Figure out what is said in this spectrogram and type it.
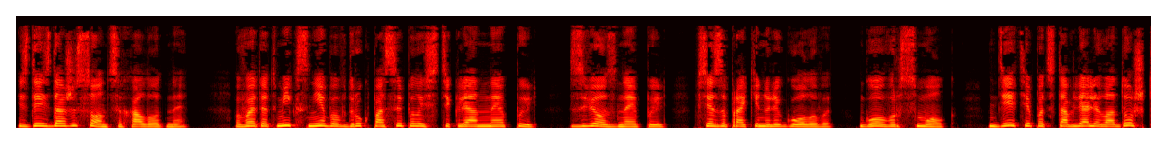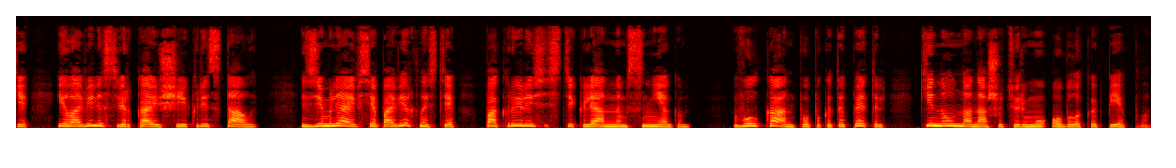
здесь даже солнце холодное». В этот миг с неба вдруг посыпалась стеклянная пыль, звездная пыль. Все запрокинули головы, говор смолк. Дети подставляли ладошки и ловили сверкающие кристаллы. Земля и все поверхности покрылись стеклянным снегом. Вулкан Попокатепетль кинул на нашу тюрьму облако пепла.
